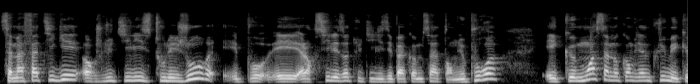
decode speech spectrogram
ça m'a fatigué. Or, je l'utilise tous les jours. Et, pour, et alors, si les autres l'utilisaient pas comme ça, tant mieux pour eux et que moi ça me convienne plus, mais que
